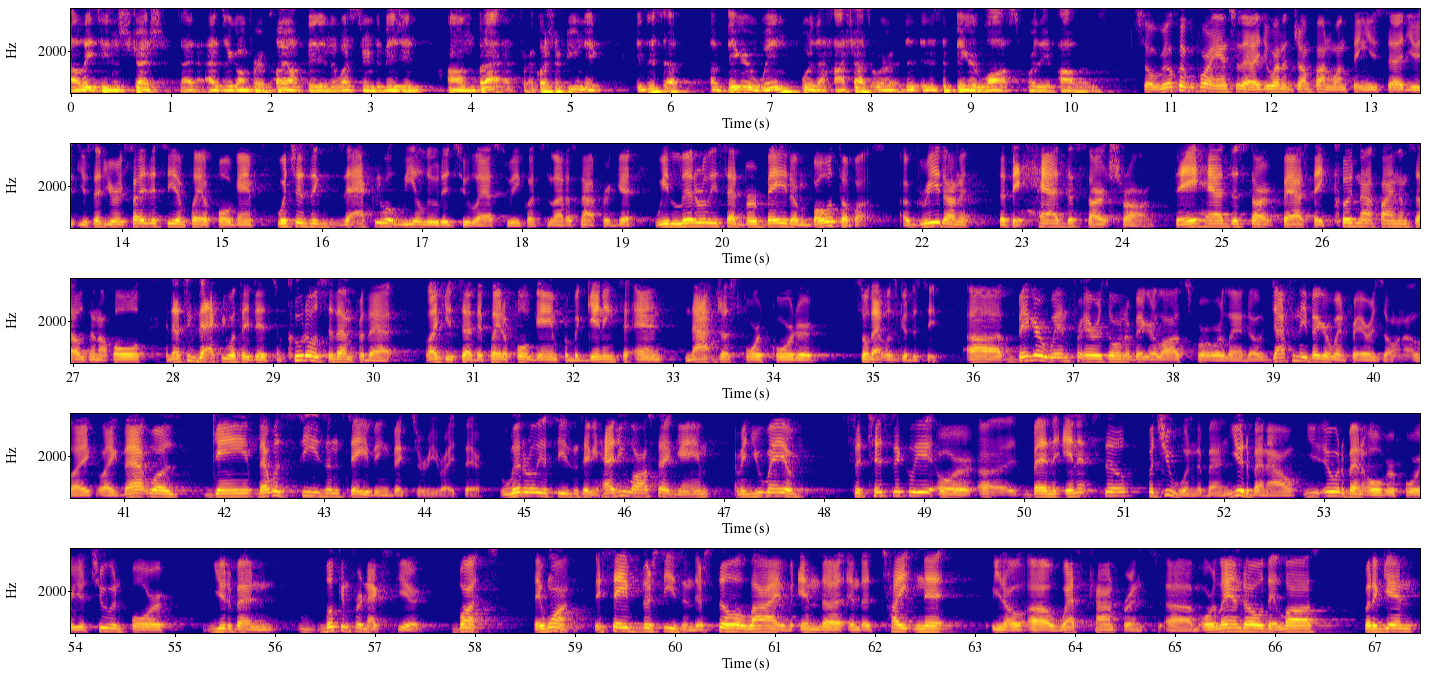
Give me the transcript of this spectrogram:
uh, late season stretch as they're going for a playoff bid in the Western Division. Um, but I, a question for you, Nick: Is this a, a bigger win for the Hotshots, or is this a bigger loss for the Apollos? So real quick before I answer that, I do want to jump on one thing you said. You, you said you're excited to see him play a full game, which is exactly what we alluded to last week. Let's let us not forget. We literally said verbatim, both of us agreed on it, that they had to start strong. They had to start fast. They could not find themselves in a hole, and that's exactly what they did. So kudos to them for that. Like you said, they played a full game from beginning to end, not just fourth quarter. So that was good to see. Uh, bigger win for Arizona, bigger loss for Orlando. Definitely bigger win for Arizona. Like like that was game that was season saving victory right there. Literally a season saving. Had you lost that game, I mean, you may have statistically or uh, been in it still, but you wouldn't have been. You'd have been out. You, it would have been over for you. Two and four. You'd have been looking for next year. But they won. They saved their season. They're still alive in the in the tight knit you know, uh, West Conference. Um, Orlando, they lost, but again,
